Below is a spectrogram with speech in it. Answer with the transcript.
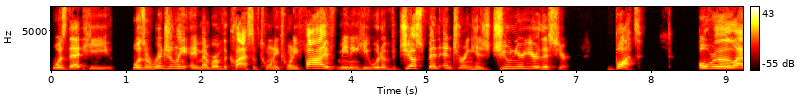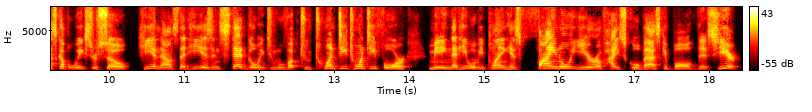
was that he was originally a member of the class of 2025, meaning he would have just been entering his junior year this year. But over the last couple weeks or so, he announced that he is instead going to move up to 2024, meaning that he will be playing his final year of high school basketball this year.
